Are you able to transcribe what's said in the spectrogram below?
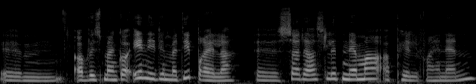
øhm, og hvis man går ind i det med de briller, øh, så er det også lidt nemmere at pille fra hinanden.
